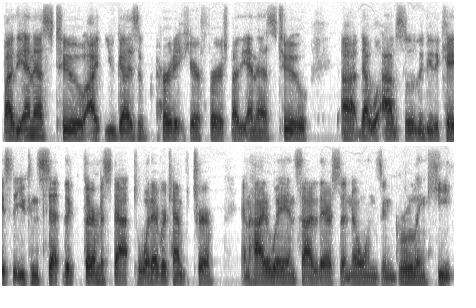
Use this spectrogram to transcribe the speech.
by the NS2, I you guys have heard it here first. By the NS2, uh, that will absolutely be the case that you can set the thermostat to whatever temperature and hide away inside of there so that no one's in grueling heat.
